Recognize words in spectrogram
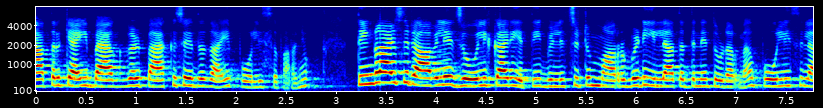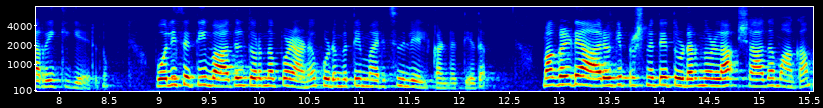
യാത്രയ്ക്കായി ബാഗുകൾ പാക്ക് ചെയ്തതായി പോലീസ് പറഞ്ഞു. തിങ്കളാഴ്ച രാവിലെ ജോലിക്കാരി എത്തി വിളിച്ചിട്ടും മറുപടി ഇല്ലാത്തതിനെ തുടർന്ന് പോലീസിൽ അറിയിക്കുകയായിരുന്നു. പോലീസ് എത്തി വാതിൽ തുറന്നപ്പോഴാണ് കുടുംബത്തെ മരിച്ച നിലയിൽ കണ്ടെത്തിയത്. മകളുടെ ആരോഗ്യ പ്രശ്നത്തെ തുടർന്നുള്ള വിഷാദമാകാം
